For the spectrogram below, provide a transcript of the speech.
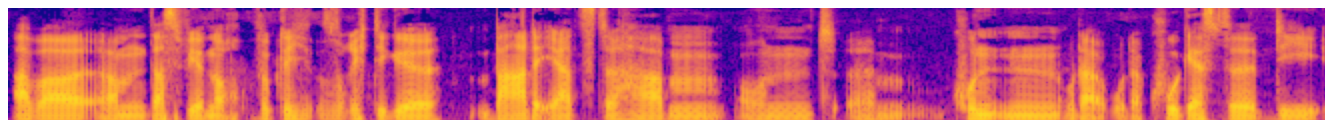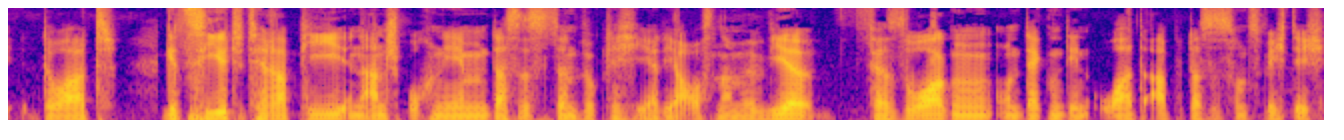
aber ähm, dass wir noch wirklich so richtige Badeärzte haben und ähm, Kunden oder, oder Kurgäste, die dort gezielte Therapie in Anspruch nehmen, das ist dann wirklich eher die Ausnahme. Wir versorgen und decken den Ort ab. Das ist uns wichtig.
